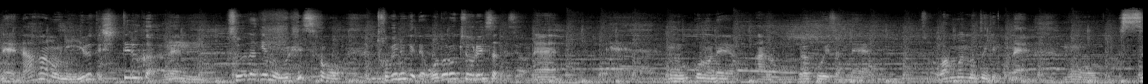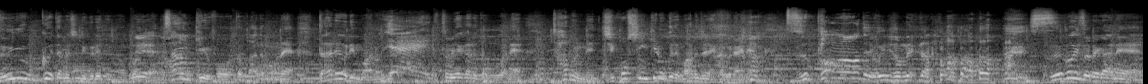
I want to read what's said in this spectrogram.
ね長野にいるって知ってるからね、それだけもう嬉しさも飛び抜けて驚きと嬉しさですよね、えーもうこのねあのブラックオイさんねそのワンマンの時もねもうすっごい楽しんでくれてるのが、ね。サンキューフォーとかでもね誰よりもあのイエーイって飛び上がるとこがね多分ね自己新記録でもあるんじゃないかぐらいねズポーンって上に飛んでたの。すごいそれがね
